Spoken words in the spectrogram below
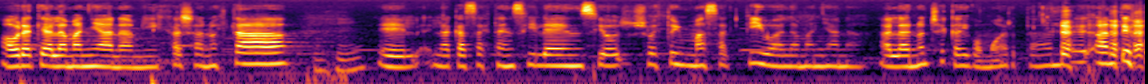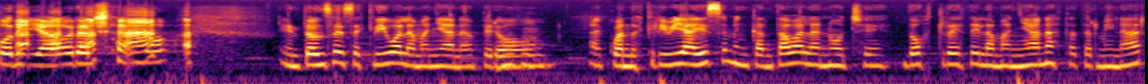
Ahora que a la mañana mi hija ya no está, la casa está en silencio, yo estoy más activa a la mañana. A la noche caigo muerta. Antes, podía, ahora ya no. Entonces escribo a la mañana, pero cuando escribía ese me encantaba la noche, dos, tres de la mañana hasta terminar.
